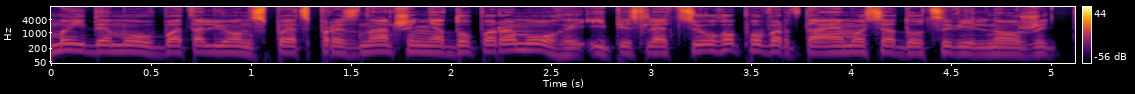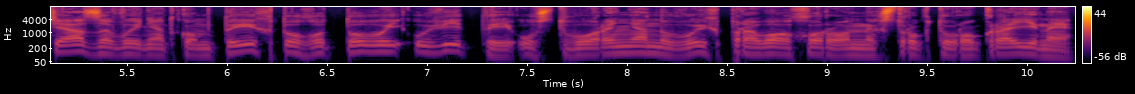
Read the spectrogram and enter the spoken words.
Ми йдемо в батальйон спецпризначення до перемоги, і після цього повертаємося до цивільного життя за винятком тих, хто готовий увійти у створення нових правоохоронних структур України.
